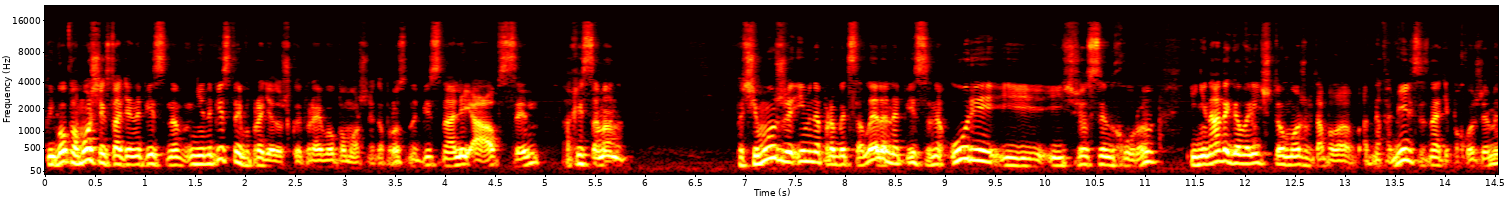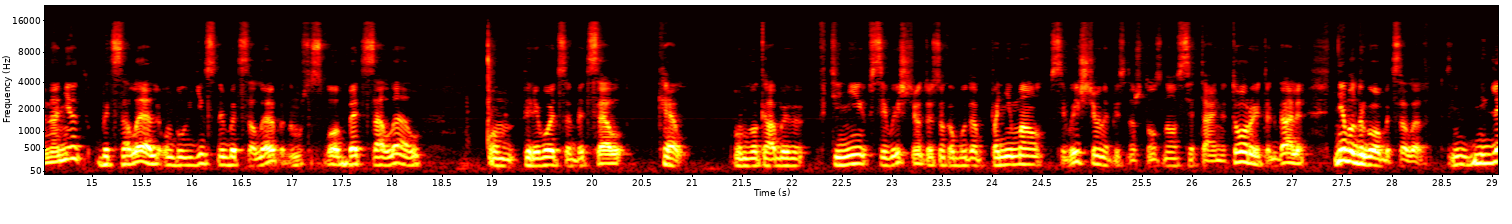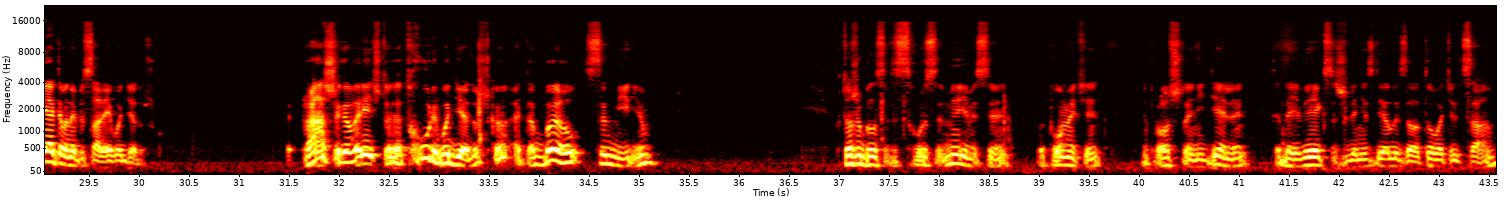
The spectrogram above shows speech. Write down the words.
Его помощник, кстати, написано, не написано его про дедушку и про его помощника, просто написано Алиав, сын Ахисамана. Почему же именно про Бецалеля написано Ури и, и еще сын Хура? И не надо говорить, что, может быть, там была одна фамилия, знаете, похожие имена. Нет, Бецалель, он был единственный Бецалель, потому что слово Бецалел, он переводится Бецел Кел. Он был как бы в тени Всевышнего, то есть он как будто понимал Всевышнего, написано, что он знал все тайны Торы и так далее. Не было другого Бецалеля. Не для этого написали его дедушку. Раши говорит, что этот Хур, его дедушка, это был сын Мирьям, Кто же был с Хур Самием, если вы помните, на прошлой неделе, когда евреи, к сожалению, сделали золотого тельца,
